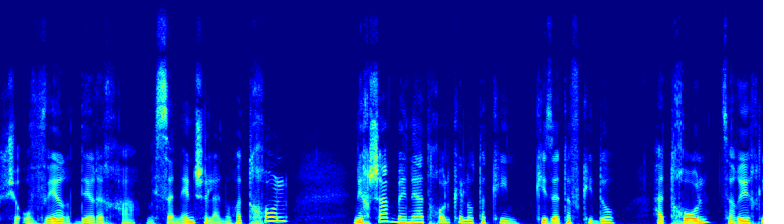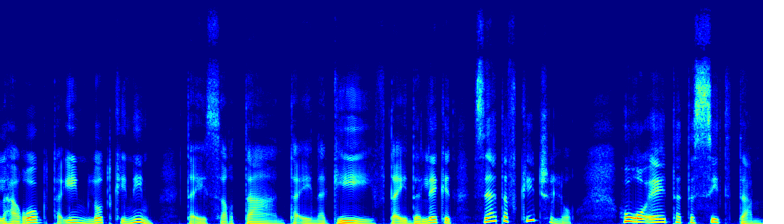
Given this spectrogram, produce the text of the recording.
שעובר דרך המסנן שלנו, הטחול, נחשב בעיני הטחול כלא תקין, כי זה תפקידו. הטחול צריך להרוג תאים לא תקינים, תאי סרטן, תאי נגיף, תאי דלקת, זה התפקיד שלו. הוא רואה את התסית דם,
